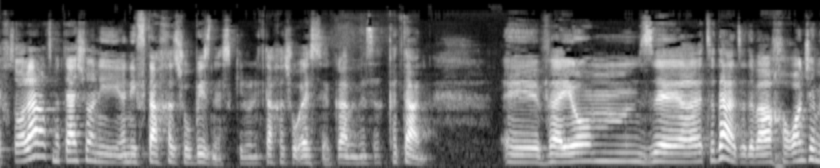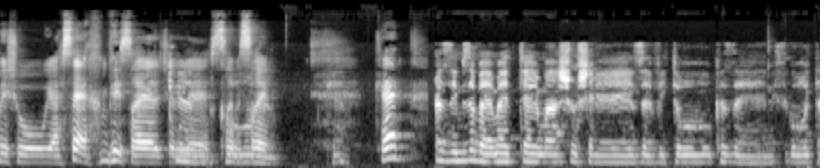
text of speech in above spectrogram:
אחזור לארץ, מתישהו אני, אני אפתח איזשהו ביזנס, כאילו אני אפתח איזשהו עסק, גם אם עסק קטן. אה, והיום זה, אתה יודע, זה הדבר האחרון שמישהו יעשה בישראל של כן, 2020. כן. כן. אז אם זה באמת אה, משהו שזה ויתור כזה, נסגור את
